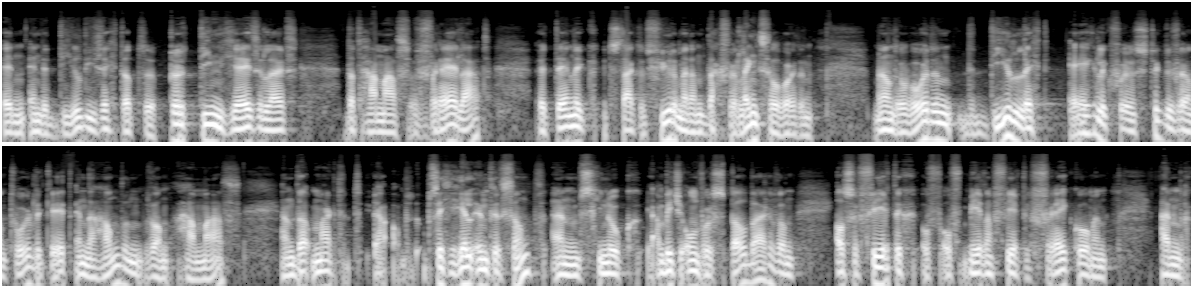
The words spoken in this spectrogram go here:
in, in de deal die zegt dat uh, per tien gijzelaars dat Hamas vrijlaat, uiteindelijk het staakt het vuren met een dag verlengd zal worden. Met andere woorden, de deal legt eigenlijk voor een stuk de verantwoordelijkheid in de handen van Hamas. En dat maakt het ja, op, zich heel interessant en misschien ook ja, een beetje onvoorspelbaar. Van als er 40 of, of meer dan 40 vrijkomen en er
